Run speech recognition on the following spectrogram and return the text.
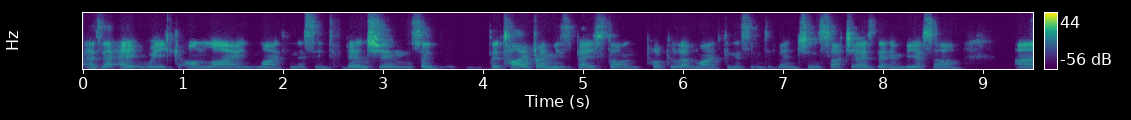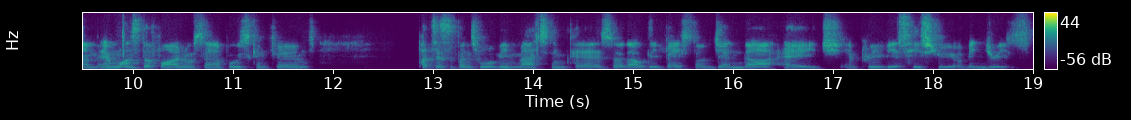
as an eight-week online mindfulness intervention. So the time frame is based on popular mindfulness interventions such as the MBSR. Um, and once the final sample is confirmed, participants will be matched in pairs. So that will be based on gender, age, and previous history of injuries.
